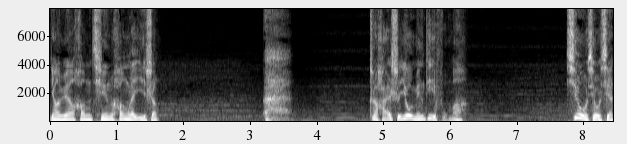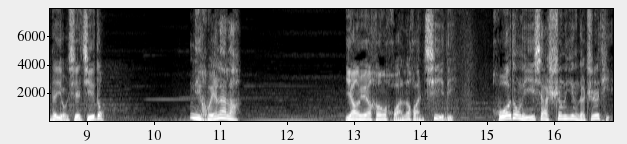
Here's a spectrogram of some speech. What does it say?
杨元亨轻哼了一声：“哎，这还是幽冥地府吗？”秀秀显得有些激动：“你回来了。”杨元亨缓了缓气力，活动了一下生硬的肢体，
